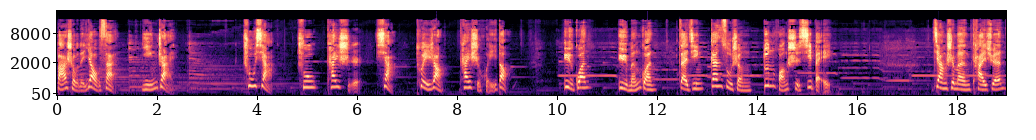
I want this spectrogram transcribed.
把守的要塞、营寨。初夏，初开始，夏退让，开始回道。玉关，玉门关，在今甘肃省敦煌市西北。将士们凯旋，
